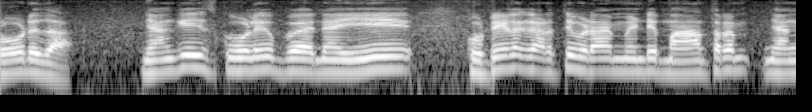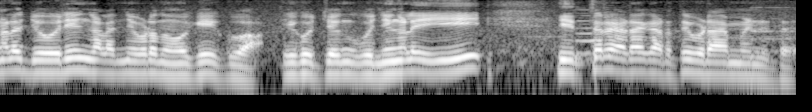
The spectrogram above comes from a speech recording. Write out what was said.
റോഡ് ഇതാ. ഞങ്ങൾക്ക് ഈ സ്കൂളിൽ പിന്നെ ഈ കുട്ടികളെ കടത്തി വിടാൻ വേണ്ടി മാത്രം ഞങ്ങൾ ജോലിയും കളഞ്ഞ് ഇവിടെ നോക്കിക്കുക ഈ കൊച്ചു കുഞ്ഞുങ്ങളെ ഈ ഇത്ര ഇട കടത്തി വിടാൻ വേണ്ടിയിട്ട്.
